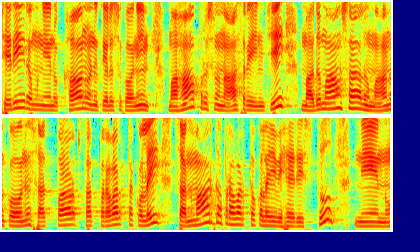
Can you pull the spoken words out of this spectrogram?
శరీరము నేను కాను అని తెలుసుకొని మహాపురుషులను ఆశ్రయించి మధుమాంసాలు మానుకొని సత్ప సత్ప్రవర్తకులై సన్మార్గ ప్రవర్తకులై విహరిస్తూ నేను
